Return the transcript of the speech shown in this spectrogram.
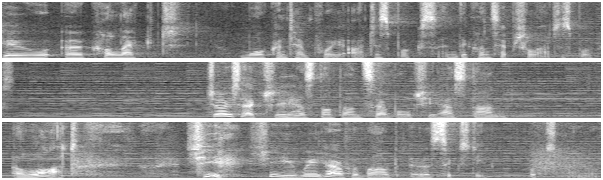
to uh, collect more contemporary artist books and the conceptual artist books. Joyce actually has not done several, she has done a lot. she, she, we have about uh, 60 books by now.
